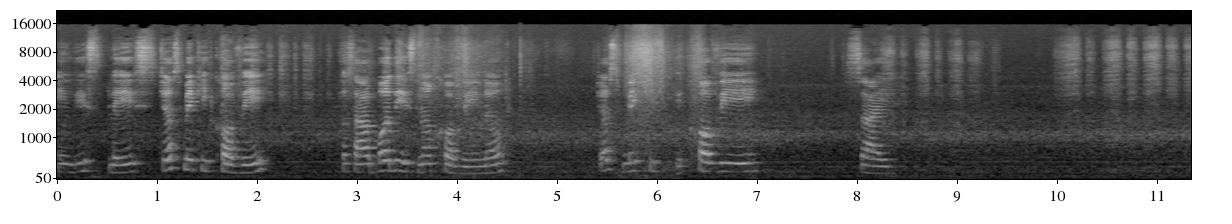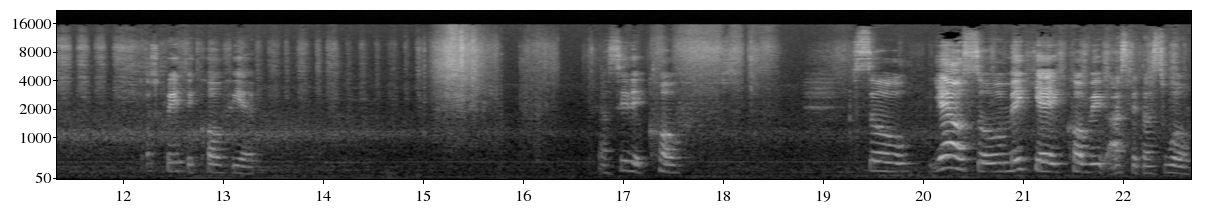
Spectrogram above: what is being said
in this place. Just make it curvy because our body is not curvy you know. Just make it a curvy side create a curve here. Can see the curve. So yeah also make here a curvy aspect as well.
